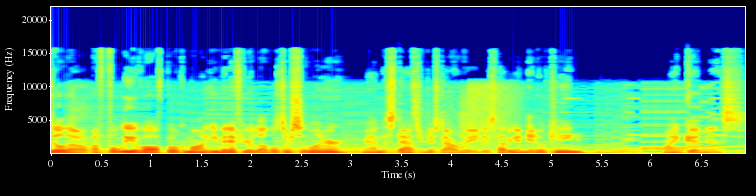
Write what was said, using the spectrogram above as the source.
Still though, a fully evolved Pokemon, even if your levels are similar, man, the stats are just outrageous. Having a Nidoking, my goodness.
